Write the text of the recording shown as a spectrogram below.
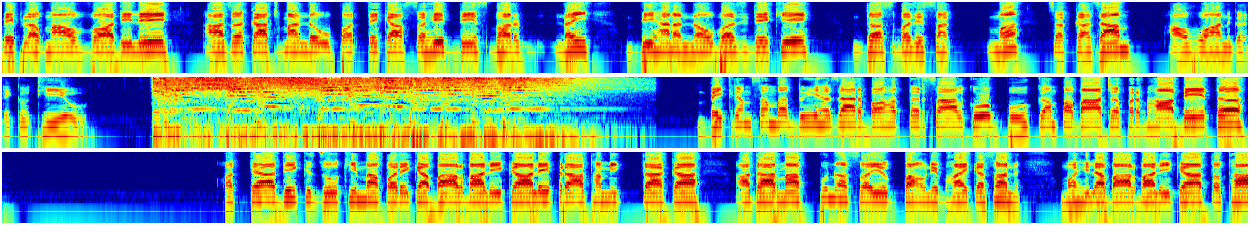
विप्लव माओवादीले आज काठमाडौँ उपत्यका सहित देशभर नै बिहान नौ बजेदेखि दस बजेसम्म चक्काजाम आह्वान गरेको थियो। विक्रम सम्बत दुई हजार बहत्तर सालको भूकम्पबाट प्रभावित अत्याधिक जोखिममा परेका बालबालिकाले प्राथमिकताका आधारमा पुनः सहयोग पाउने भएका छन्। महिला बालबालिका तथा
